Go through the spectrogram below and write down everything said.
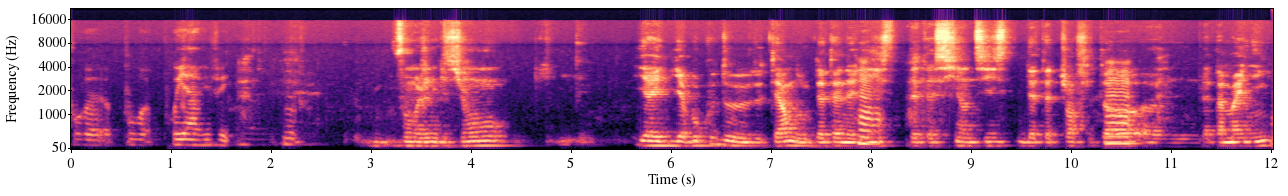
pour, pour, pour y arriver. Mm. moi, j'ai une question. Il y, a, il y a beaucoup de, de termes, donc data analyst, mm. data scientist, data translator. Mm data mining.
